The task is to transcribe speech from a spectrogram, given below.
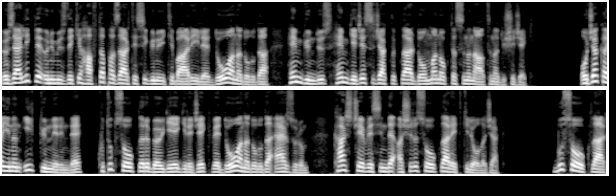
Özellikle önümüzdeki hafta pazartesi günü itibariyle Doğu Anadolu'da hem gündüz hem gece sıcaklıklar donma noktasının altına düşecek. Ocak ayının ilk günlerinde, kutup soğukları bölgeye girecek ve Doğu Anadolu'da Erzurum, Kars çevresinde aşırı soğuklar etkili olacak. Bu soğuklar,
